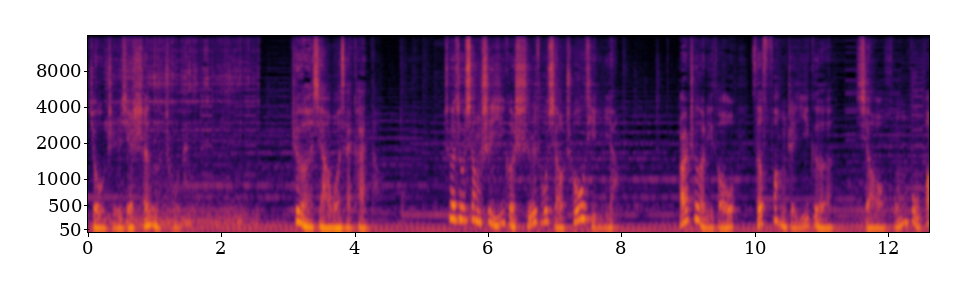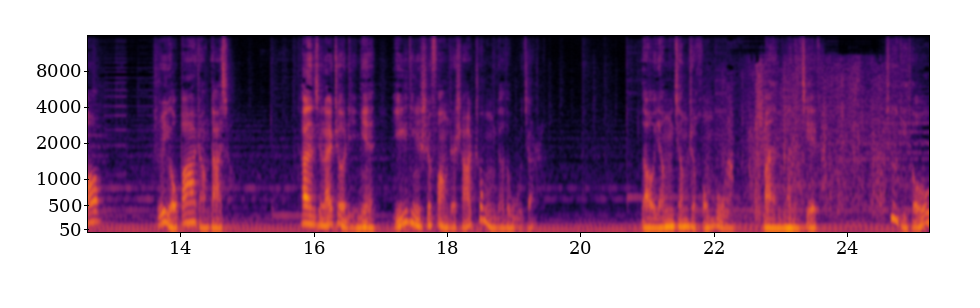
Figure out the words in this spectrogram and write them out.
就直接伸了出来。这下我才看到，这就像是一个石头小抽屉一样，而这里头则放着一个小红布包，只有巴掌大小，看起来这里面。一定是放着啥重要的物件了。老杨将这红布慢慢的揭开，这里头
